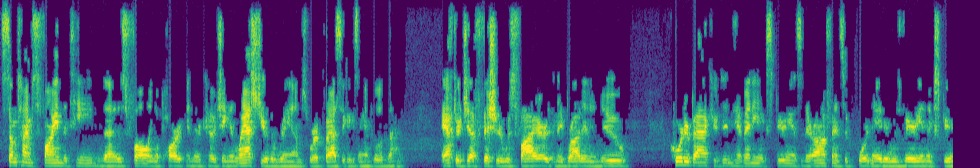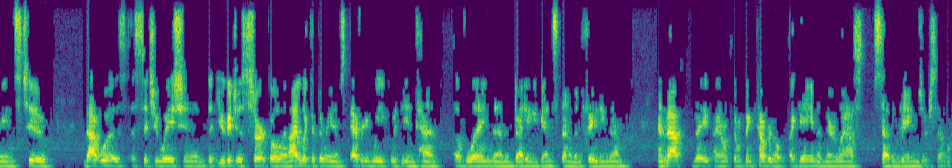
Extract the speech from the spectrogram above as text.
sometimes find the team that is falling apart in their coaching. And last year, the Rams were a classic example of that. After Jeff Fisher was fired, and they brought in a new quarterback who didn't have any experience, and their offensive coordinator was very inexperienced too. That was a situation that you could just circle, and I looked at the Rams every week with the intent of laying them and betting against them and fading them and that they I don't, don't think covered a, a, game in their last seven games or so.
